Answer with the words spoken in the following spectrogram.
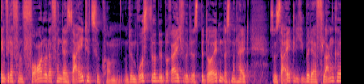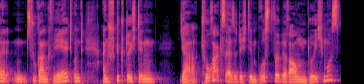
entweder von vorn oder von der Seite zu kommen. Und im Brustwirbelbereich würde das bedeuten, dass man halt so seitlich über der Flanke einen Zugang wählt und ein Stück durch den ja, Thorax, also durch den Brustwirbelraum durch muss.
